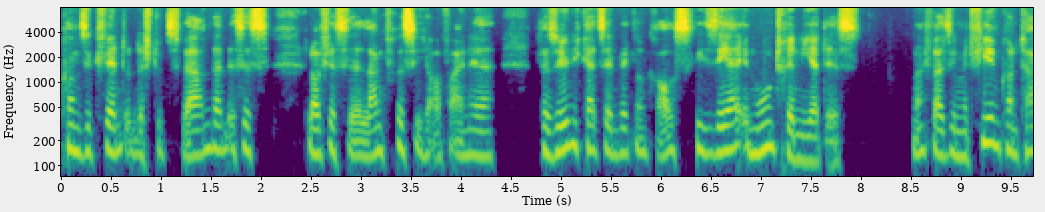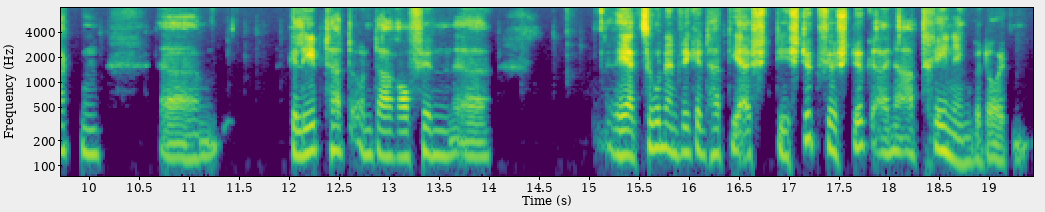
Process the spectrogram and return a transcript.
konsequent unterstützt werden, dann ist es, läuft es langfristig auf eine Persönlichkeitsentwicklung raus, die sehr immuntrainiert ist, ne? weil sie mit vielen Kontakten äh, gelebt hat und daraufhin äh, Reaktionen entwickelt hat, die, die Stück für Stück eine Art Training bedeuten,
